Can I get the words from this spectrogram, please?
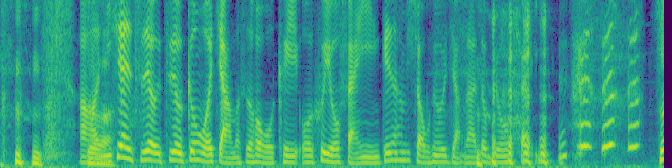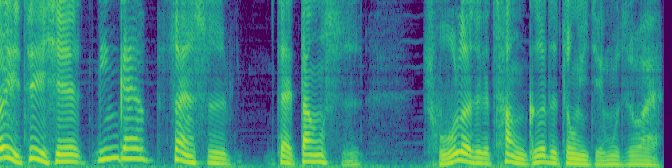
啊，你现在只有只有跟我讲的时候，我可以我会有反应，跟他们小朋友讲，大家都不用反应。所以这些应该算是在当时除了这个唱歌的综艺节目之外，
